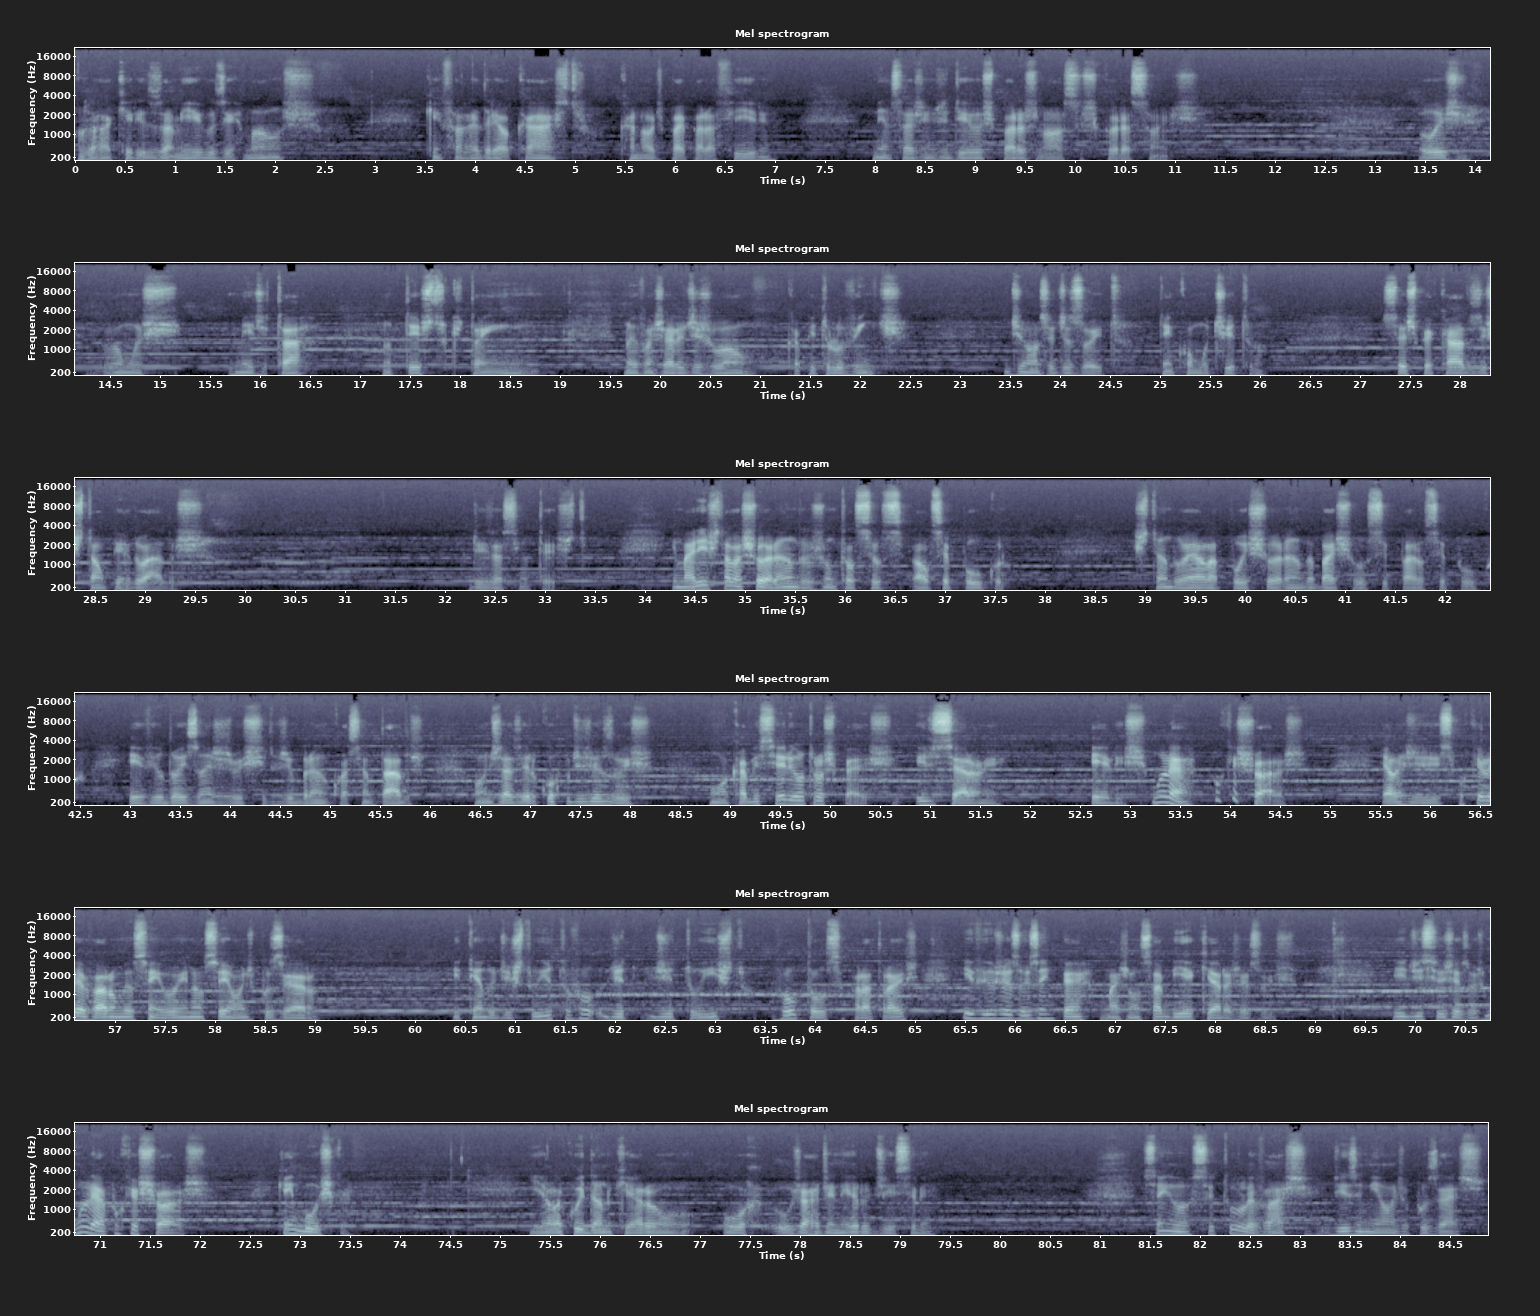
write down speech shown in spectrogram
Olá, queridos amigos e irmãos. Quem fala é Adriel Castro, canal de Pai para Filho, mensagem de Deus para os nossos corações. Hoje vamos meditar no texto que está em, no Evangelho de João, capítulo 20, de 11 a 18. Tem como título: Seus pecados estão perdoados diz assim o texto. E Maria estava chorando junto ao, seu, ao sepulcro. Estando ela, pois, chorando, abaixou-se para o sepulcro e viu dois anjos vestidos de branco assentados, onde jazia o corpo de Jesus, um à cabeceira e outro aos pés. E disseram-lhe eles: Mulher, por que choras? Ela disse: Porque levaram meu Senhor e não sei onde puseram. E tendo dito isto, voltou-se para trás e viu Jesus em pé, mas não sabia que era Jesus. E disse Jesus: Mulher, por que choras? Quem busca? E ela, cuidando que era o, o, o jardineiro, disse-lhe: Senhor, se tu o levaste, dize-me onde o puseste,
